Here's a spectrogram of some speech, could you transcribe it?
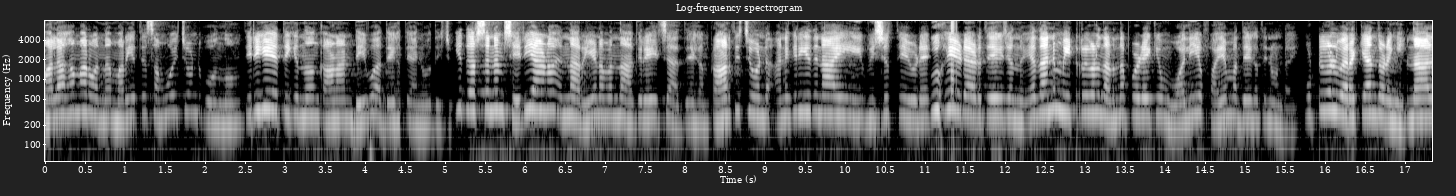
മാലാഹമാർ വന്ന് മറിയത്തെ സംഭവിച്ചുകൊണ്ട് പോകുന്നതും തിരികെ എത്തിക്കുന്നതും കാണാൻ ദൈവം അദ്ദേഹത്തെ അനുവദിച്ചു. ഈ ദർശനം ശരിയാണോ എന്ന് അറിയണമെന്ന് ആഗ്രഹിച്ച അദ്ദേഹം പ്രാർത്ഥിച്ചുകൊണ്ട് അനുഗ്രഹീതനായ ഈ വിശുദ്ധയുടെ ഗുഹയുടെ അടുത്തേക്ക് ചെന്നു. ഏതാനും മീറ്ററുകൾ നടന്നപ്പോഴേക്കും വലിയ ഭയം അദ്ദേഹത്തിനുണ്ടായി. മുട്ടുകൾ വിറയ്ക്കാൻ തുടങ്ങി. എന്നാൽ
